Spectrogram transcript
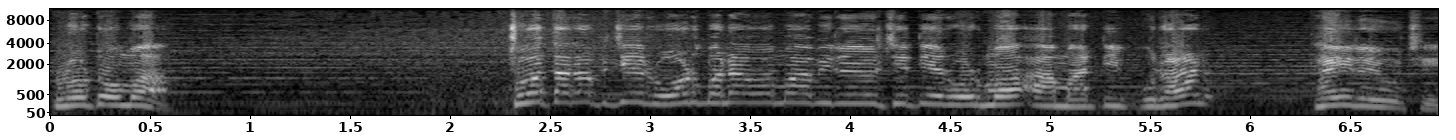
પ્લોટોમાં. ચો તરફ જે રોડ બનાવવામાં આવી રહ્યો છે તે રોડમાં આ માટી પુરાણ થઈ રહ્યું છે.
